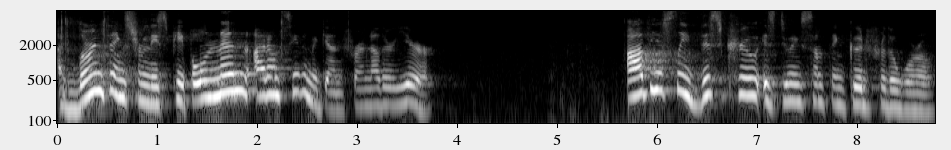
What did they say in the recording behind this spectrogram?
I learn things from these people, and then I don't see them again for another year. Obviously, this crew is doing something good for the world.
